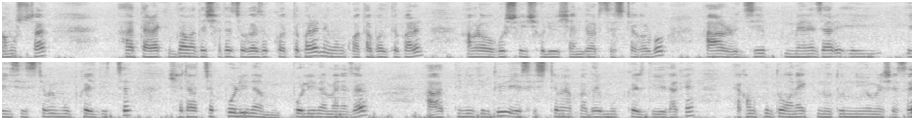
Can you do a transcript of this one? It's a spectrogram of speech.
সমস্যা আর তারা কিন্তু আমাদের সাথে যোগাযোগ করতে পারেন এবং কথা বলতে পারেন। আমরা অবশ্যই সলিউশন দেওয়ার চেষ্টা করব। আর যে ম্যানেজার এই এই সিস্টেমে মুভ কাজ দিচ্ছে, সেটা হচ্ছে পলিনা পলিনা ম্যানেজার আর তিনি কিন্তু এই সিস্টেমে আপনাদের মুভ কাজ দিয়ে থাকে। এখন কিন্তু অনেক নতুন নিয়ম এসেছে।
